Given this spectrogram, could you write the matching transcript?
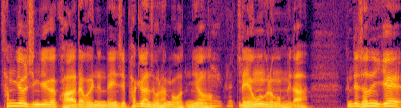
3개월 징계가 과하다고 했는데 이제 파기환송을 한 거거든요. 네, 그렇죠. 내용은 그런 겁니다. 근데 저는 이게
